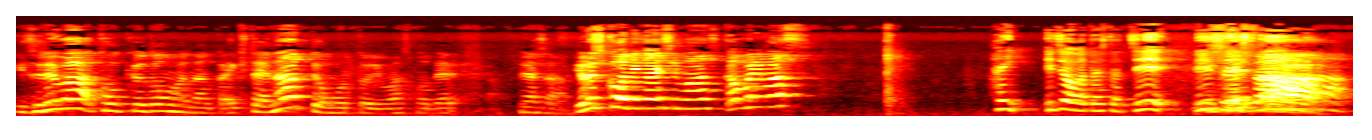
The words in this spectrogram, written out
いずれは東京ドームなんか行きたいなって思っておりますので皆さんよろしくお願いします。頑張ります。はい以上私たち BiSH でした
